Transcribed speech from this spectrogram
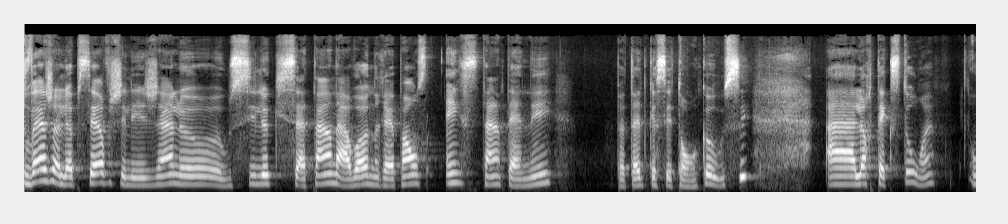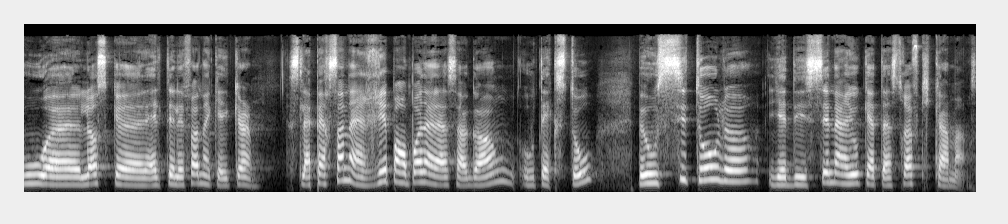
Souvent, je l'observe chez les gens là, aussi qui s'attendent à avoir une réponse instantanée, peut-être que c'est ton cas aussi, à leur texto, hein, ou euh, lorsqu'elle téléphone à quelqu'un. Si la personne ne répond pas dans la seconde au texto, bien aussitôt, là, il y a des scénarios catastrophes qui commencent.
